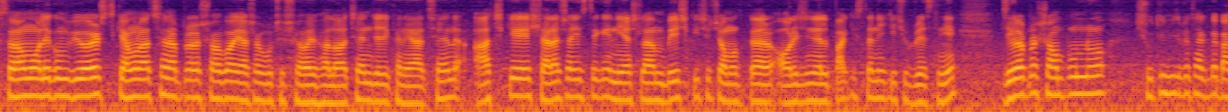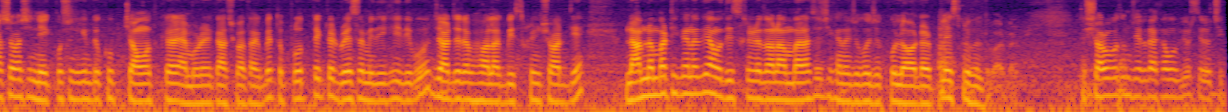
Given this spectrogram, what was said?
আসসালামু আলাইকুম ভিউয়ার্স, কেমন আছেন আপনারা সবাই? আশা করছি সবাই ভালো আছেন, যে যেখানে আছেন। আজকে সারা সাইজ থেকে নিয়ে আসলাম বেশ কিছু চমৎকার অরিজিনাল পাকিস্তানি কিছু ড্রেস নিয়ে, যেগুলো আপনার সম্পূর্ণ সুতির ভিতরে থাকবে, পাশাপাশি নেক পোর্শন কিন্তু খুব চমৎকার এমব্রয়ডারি কাজ করা থাকবে। তো প্রত্যেকটা ড্রেস আমি দেখিয়ে দিব, যার যেটা ভালো লাগবে স্ক্রিনশট দিয়ে। নাম নাম্বার ঠিকানা দিয়ে আমাদের স্ক্রিনে দেওয়া নাম্বার আছে, সেখানে যোগাযোগ করলে অর্ডার প্লেস করে ফেলতে পারবেন। তো সর্বপ্রথম যেটা দেখাবো ভিউয়ার্স সেটা হচ্ছে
